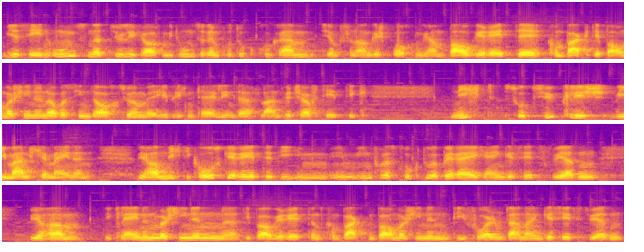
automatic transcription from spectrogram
wir sehen uns natürlich auch mit unserem Produktprogramm, Sie haben es schon angesprochen, wir haben Baugeräte, kompakte Baumaschinen, aber sind auch zu einem erheblichen Teil in der Landwirtschaft tätig, nicht so zyklisch, wie manche meinen. Wir haben nicht die Großgeräte, die im, im Infrastrukturbereich eingesetzt werden. Wir haben die kleinen Maschinen, äh, die Baugeräte und kompakten Baumaschinen, die vor allem dann eingesetzt werden,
